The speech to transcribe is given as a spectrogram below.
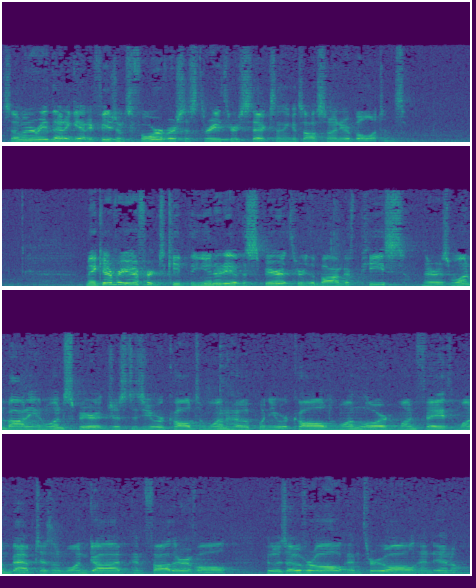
So I'm going to read that again Ephesians 4, verses 3 through 6. I think it's also in your bulletins. Make every effort to keep the unity of the Spirit through the bond of peace. There is one body and one Spirit, just as you were called to one hope when you were called, one Lord, one faith, one baptism, one God, and Father of all, who is over all and through all and in all.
